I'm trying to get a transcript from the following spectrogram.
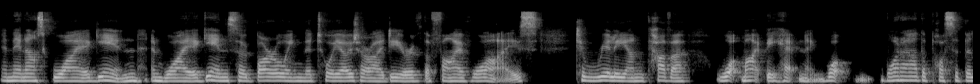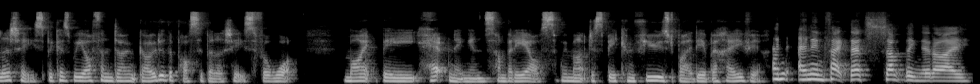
and then ask why again and why again. So borrowing the Toyota idea of the five whys to really uncover what might be happening, what what are the possibilities, because we often don't go to the possibilities for what might be happening in somebody else. We might just be confused by their behavior. And and in fact, that's something that I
